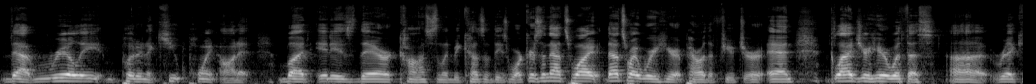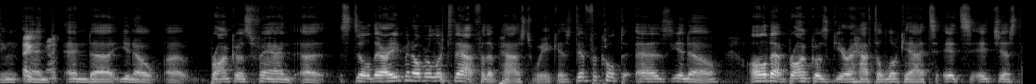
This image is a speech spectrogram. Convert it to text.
that really put an acute point on it. But it is there constantly because of these workers, and that's why that's why we're here at Power of the Future. And glad you're here with us, uh, Rick, and Thanks, and, and uh, you know. Uh, Broncos fan uh, still there. I even overlooked that for the past week. As difficult as you know, all that Broncos gear I have to look at. It's it just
